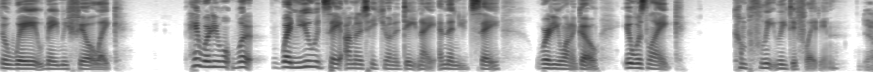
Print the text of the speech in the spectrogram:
the way it made me feel like hey, where do you want what when you would say I'm going to take you on a date night and then you'd say where do you want to go? It was like completely deflating. Yeah.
